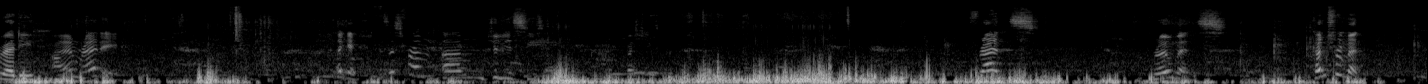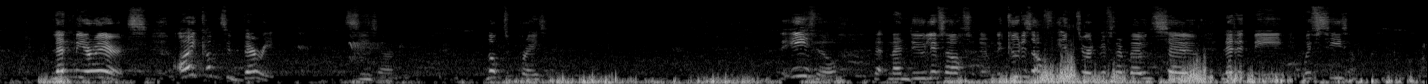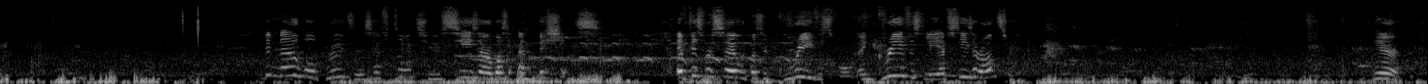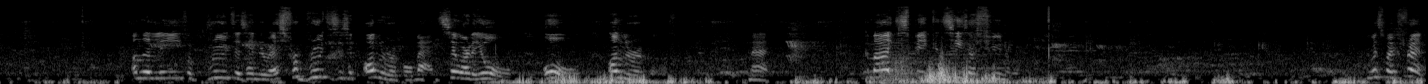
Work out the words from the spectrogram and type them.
Ready. I am ready. Okay, this is from um, Julius Caesar. Friends, Romans, countrymen, lend me your ears. I come to bury Caesar, not to praise him. The evil that men do lives after them. The good is often interred with their bones, so let it be with Caesar. The noble Brutus have told you Caesar was ambitious. If this were so, it was a grievous fault, and grievously have Caesar answered it. Here, on the leave of Brutus and the rest, for Brutus is an honourable man, so are they all, all honourable men. Come I to speak at Caesar's funeral. He was my friend,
